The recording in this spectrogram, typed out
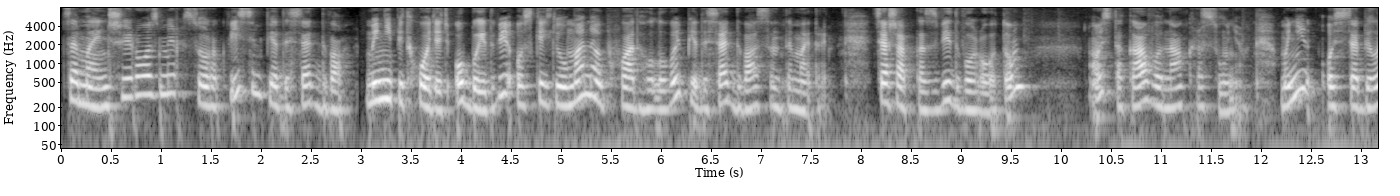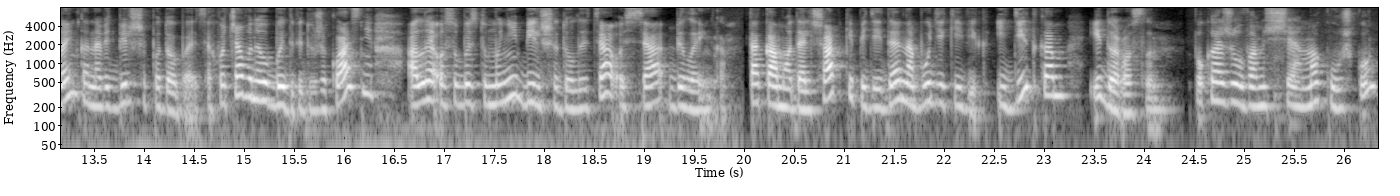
Це менший розмір 48-52. Мені підходять обидві, оскільки у мене обхват голови 52 см. Ця шапка з відворотом. Ось така вона красуня. Мені ось ця біленька навіть більше подобається. Хоча вони обидві дуже класні, але особисто мені більше до лиця ось ця біленька. Така модель шапки підійде на будь-який вік і діткам, і дорослим. Покажу вам ще макушку,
